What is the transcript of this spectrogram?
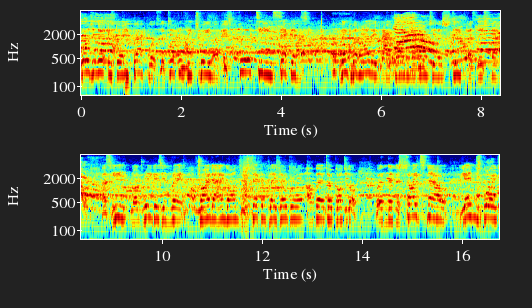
Kreuziger is going backwards. The difference between them is 14 seconds. A blink of an eyelid when you're climbing a mountain as steep as this now, as he, Rodriguez in red, trying to hang on to second place overall, Alberto Contador. And then the sights now, Jens Voigt,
